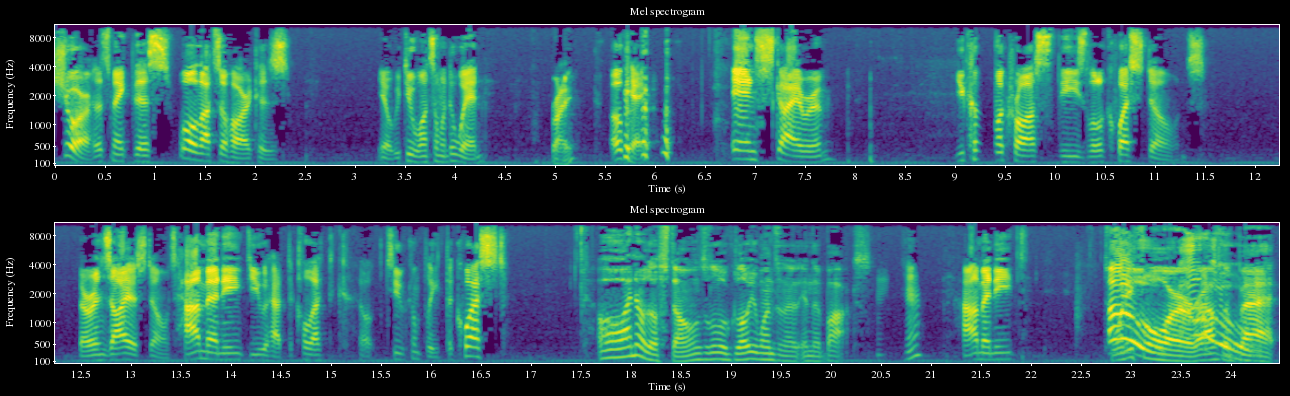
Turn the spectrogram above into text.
Sure, let's make this, well, not so hard, because, you know, we do want someone to win. right. Okay. In Skyrim, you come across these little quest stones. They're in Zaya stones. How many do you have to collect to complete the quest? Oh, I know those stones, the little glowy ones in the in the box. Mm-hmm. How many? Twenty-four oh, right off the Oh. bat.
